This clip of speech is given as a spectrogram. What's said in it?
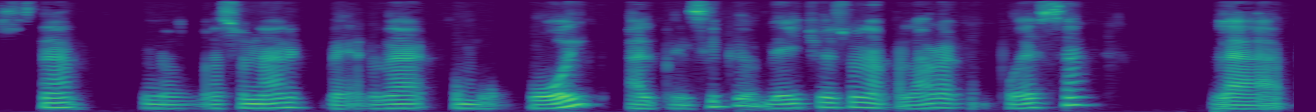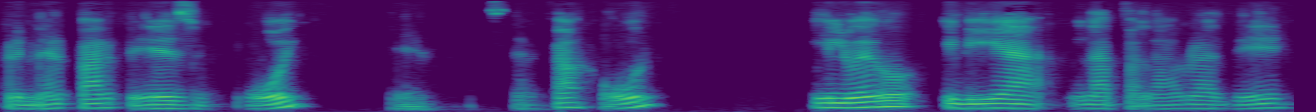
Esta nos va a sonar, ¿verdad? Como hoy al principio. De hecho, es una palabra compuesta. La primera parte es hoy. eh, acá, hoy. Y luego iría la palabra de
